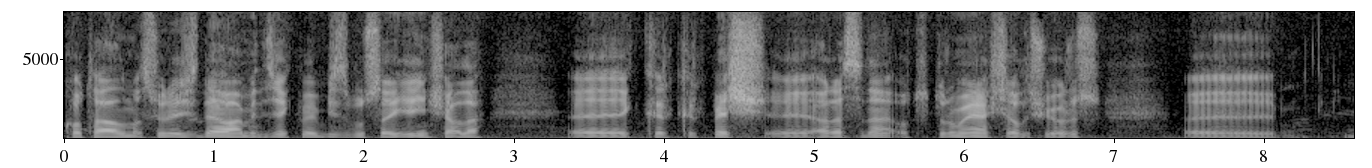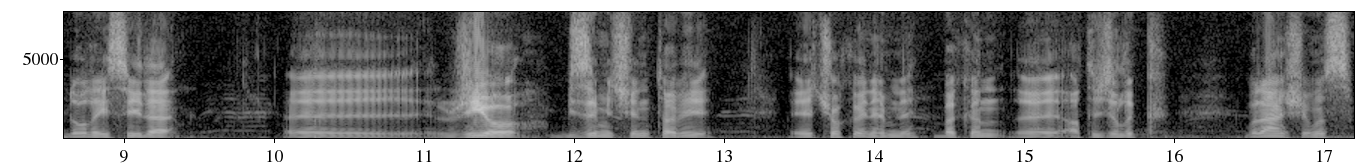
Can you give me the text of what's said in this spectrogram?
kota alma süreci devam edecek ve biz bu sayıyı inşallah 40-45 e, arasına oturtmaya çalışıyoruz. E, Dolayısıyla e, Rio bizim için tabii çok önemli. Bakın atıcılık branşımız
